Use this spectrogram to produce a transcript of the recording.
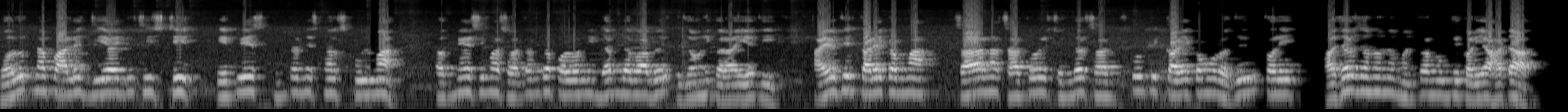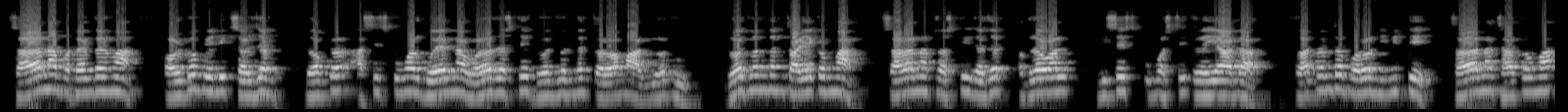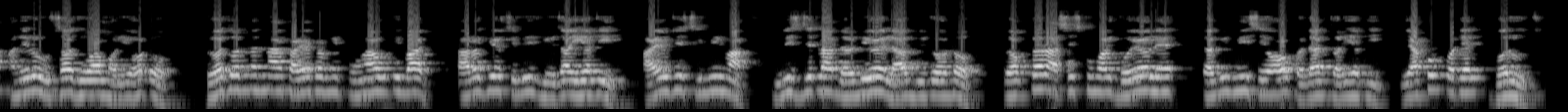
ભરૂચના પાલેજ જીઆઈડીસી સ્થિત કેપીએસ ઇન્ટરનેશનલ સ્કૂલમાં અજ્ઞાયસીમાં સ્વાતંત્ર્ય પર્વની દબદબાભેર ઉજવણી કરાઈ હતી. આયોજિત કાર્યક્રમમાં શાળાના છાત્રોએ સુંદર સાંસ્કૃતિક કાર્યક્રમો રજૂ કરી હાજરજનોને મંત્રમુગ્ધ કર્યા હતા. શાળાના પટાંગણમાં orthopaedic surgeon doctor Ashish Kumar ગોયલના વરદ હસ્તે ધ્વજવંદન કરવામાં આવ્યું હતું. ધ્વજવંદન કાર્યક્રમમાં શાળાના ટ્રસ્ટી રજત અગ્રવાલ વિશેષ ઉપસ્થિત રહ્યા હતા. સ્વાતંત્ર્ય પર્વ નિમિત્તે શાળાના છાત્રોમાં અનેરો ઉત્સાહ જોવા મળ્યો હતો. ધ્વજવંદનના કાર્યક્રમની પૂર્ણાહુતિ બાદ આરોગ્ય શિબિર યોજાઈ હતી. આયોજિત શિબિરમાં વીસ જેટલા દર્દીઓએ લાભ લીધો હતો. ડોક્ટર આશિષ કુમાર ગોયલે તબીબી સેવાઓ પ્રદાન કરી હતી. યાકુબ પટેલ ભરૂચ.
